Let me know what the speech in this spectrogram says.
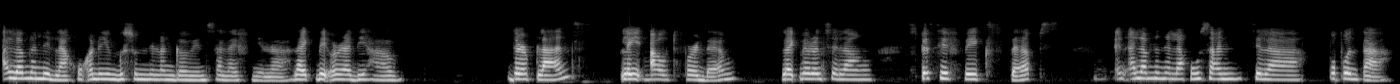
alam na nila kung ano yung gusto nilang gawin sa life nila. Like, they already have their plans laid Mhm. out for them. Like, meron silang specific steps. And alam na nila kung saan sila pupunta.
